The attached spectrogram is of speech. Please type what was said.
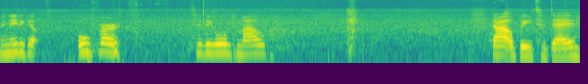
We need to get over to the old mill. That'll be today.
